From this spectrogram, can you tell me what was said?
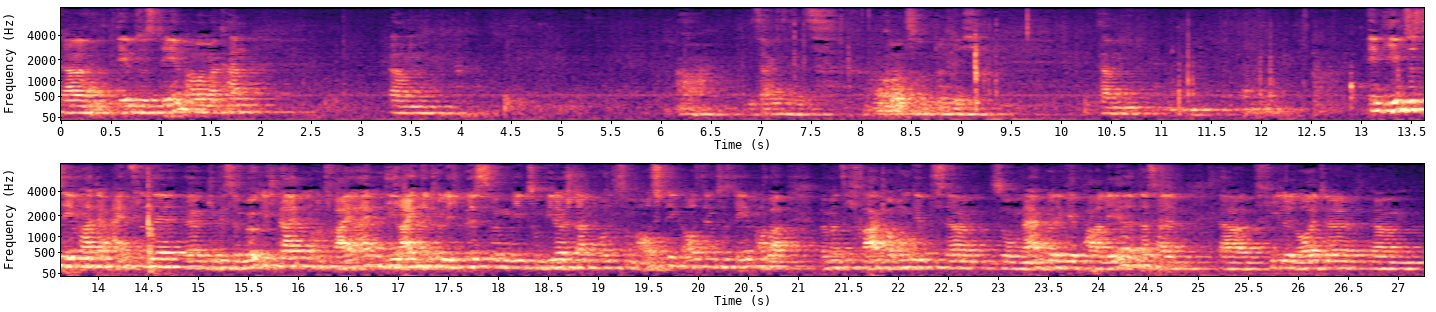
äh, dem System, aber man kann ähm, ah, wie sage ich das jetzt kurz und bündig? Ähm, in jedem System hat der Einzelne äh, gewisse Möglichkeiten und Freiheiten. Die reichen natürlich bis irgendwie zum Widerstand und zum Ausstieg aus dem System. Aber wenn man sich fragt, warum gibt es äh, so merkwürdige Parallelen, dass halt äh, viele Leute ähm,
